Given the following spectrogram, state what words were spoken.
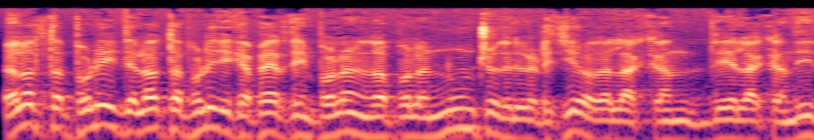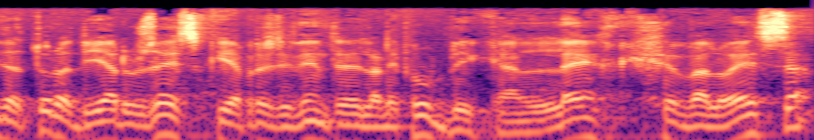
La lotta, poli- la lotta politica aperta in Polonia dopo l'annuncio del ritiro della, can- della candidatura di Jaruzelski a Presidente della Repubblica, Lech Wałęsa,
